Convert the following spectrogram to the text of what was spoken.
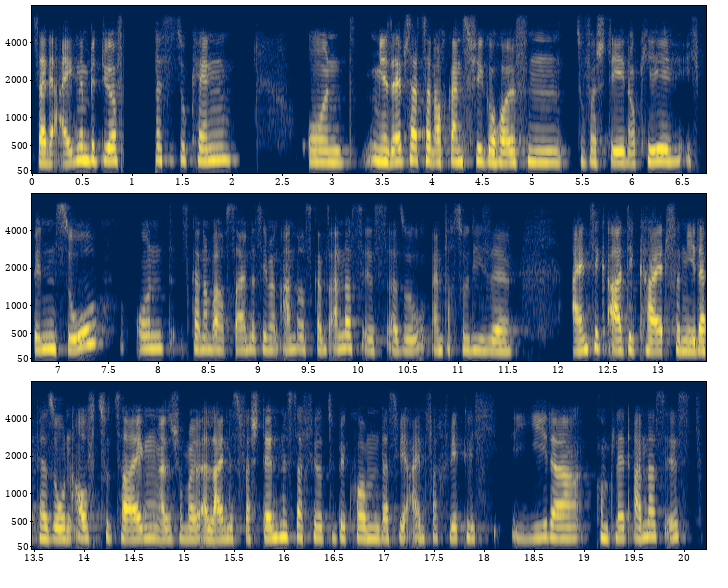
seine eigenen Bedürfnisse zu kennen. Und mir selbst hat es dann auch ganz viel geholfen zu verstehen, okay, ich bin so und es kann aber auch sein, dass jemand anderes ganz anders ist. Also einfach so diese Einzigartigkeit von jeder Person aufzuzeigen, also schon mal allein das Verständnis dafür zu bekommen, dass wir einfach wirklich jeder komplett anders ist,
